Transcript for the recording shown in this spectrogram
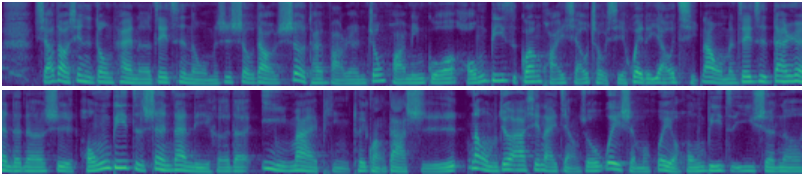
小岛限时动态呢，这次呢，我们是受到社团法人中华民国红鼻子关怀小丑协会的邀请。那我们这次担任的呢是红鼻子圣诞礼盒的义卖品推广大使。那我们就要先来讲说，为什么会有红鼻子医生呢？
